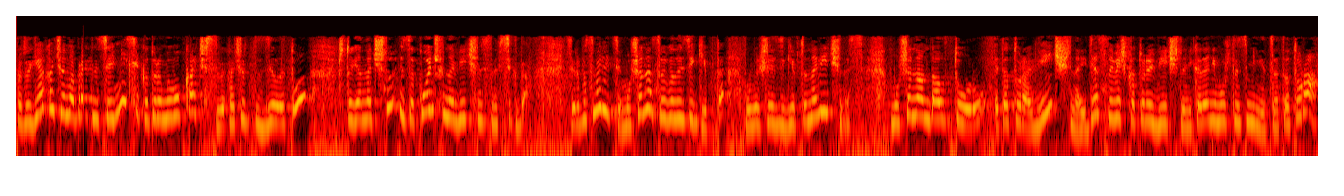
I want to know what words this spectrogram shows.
Потому я хочу набрать на себя миссии, которые моего качества. Я хочу сделать то, что я начну и закончу на вечность навсегда. Теперь посмотрите, Муше нас вывел из Египта, мы вышли из Египта на вечность. Муше нам дал Тору, это Тора вечная, единственная вещь, которая вечна, никогда не может измениться, это Тора.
